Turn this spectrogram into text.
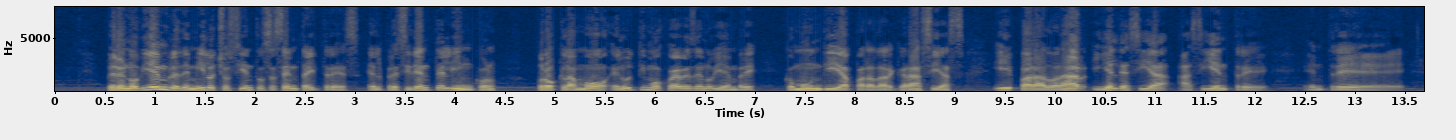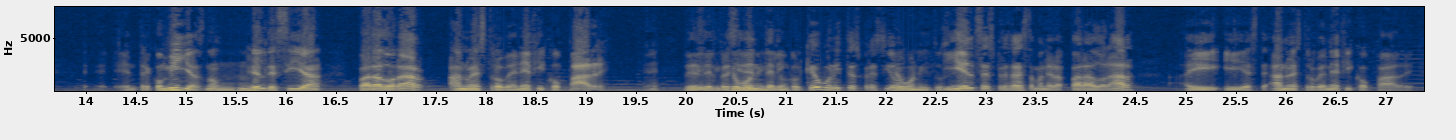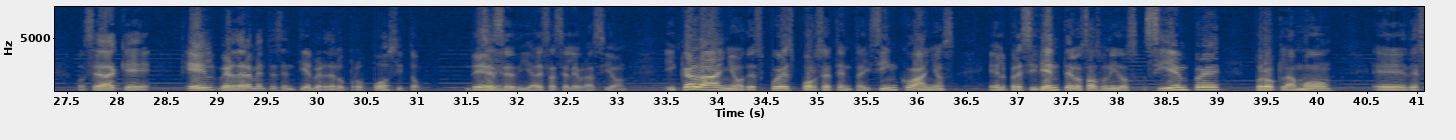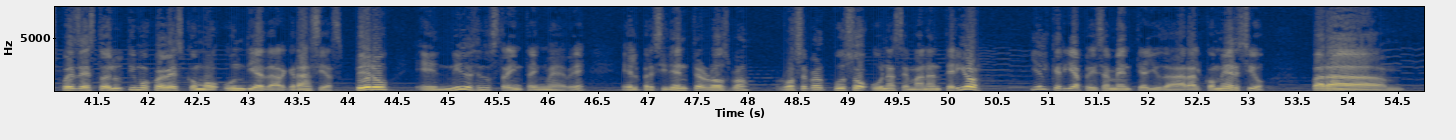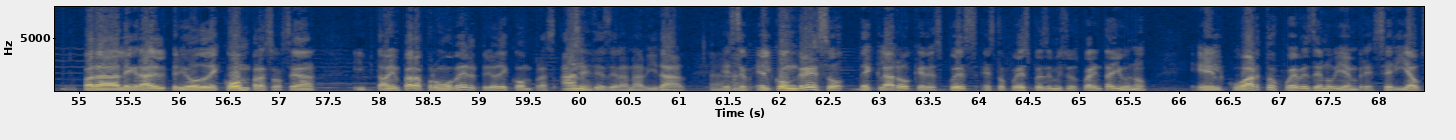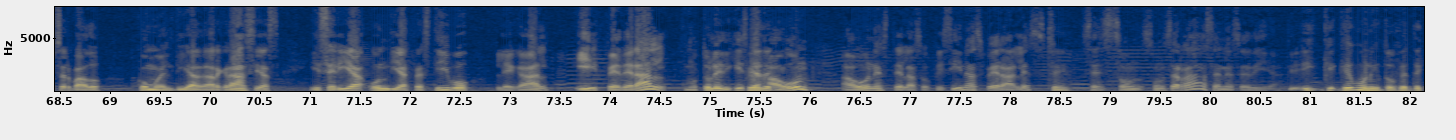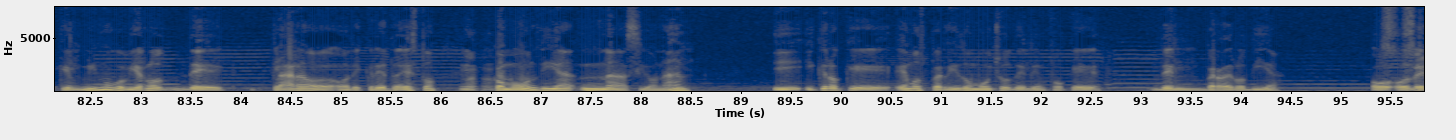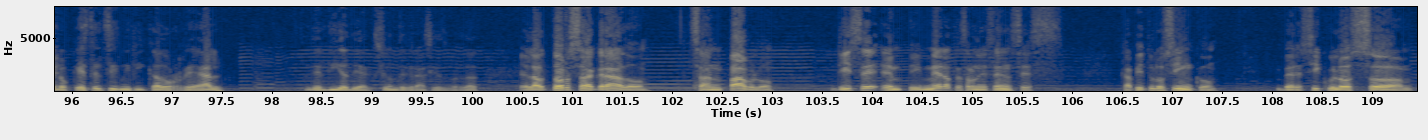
Pero en noviembre de 1863, el presidente Lincoln proclamó el último jueves de noviembre como un día para dar gracias y para adorar, y él decía así entre, entre, entre comillas, ¿no? Él decía, para adorar a nuestro benéfico Padre. ¿eh? Desde el presidente Lincoln. Qué bonita expresión. Qué bonito, Y él se expresaba de esta manera, para adorar y, este, a nuestro benéfico Padre. O sea que él verdaderamente sentía el verdadero propósito de ese día, de esa celebración. Y cada año después, por 75 años, el presidente de los Estados Unidos siempre proclamó eh, después de esto el último jueves como un día de dar gracias. Pero en 1939 el presidente Roosevelt, Roosevelt puso una semana anterior y él quería precisamente ayudar al comercio para, para alegrar el periodo de compras, o sea, y también para promover el periodo de compras antes de la Navidad. Este, el Congreso declaró que después, esto fue después de 1941, el cuarto jueves de noviembre sería observado como el día de dar gracias y sería un día festivo, legal y federal, como tú le dijiste, aún aún este, las oficinas federales se, son, son cerradas en ese día. Y qué, bonito, fíjate que el mismo gobierno declara o, o decreta esto como un día nacional. Y, creo que hemos perdido mucho del enfoque del verdadero día o, de lo que es el significado real del Día de Acción de Gracias, ¿verdad? El autor sagrado, San Pablo, dice en Primera Tesalonicenses, capítulo 5, versículos uh,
